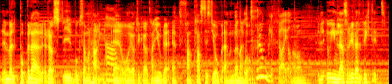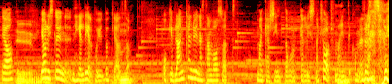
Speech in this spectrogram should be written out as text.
en väldigt populär röst i boksammanhang Ja. eh, och jag tycker att han gjorde ett fantastiskt jobb även denna gång. Otroligt bra jobb. Ja. Inläsare är väldigt viktigt. Ja, Eh, jag lyssnar ju en hel del på ljudböcker alltså. Mm. Och ibland kan det ju nästan vara så att man kanske inte orkar lyssna klart för man inte kommer överens med,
